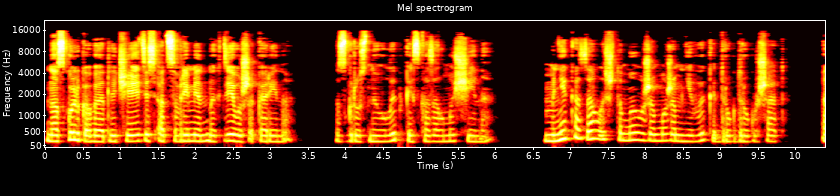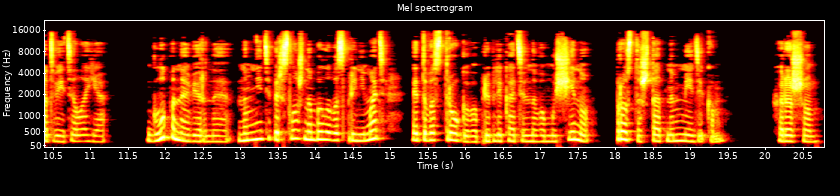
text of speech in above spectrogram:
насколько вы отличаетесь от современных девушек, Карина», – с грустной улыбкой сказал мужчина. «Мне казалось, что мы уже можем не выкать друг другу шат», – ответила я. Глупо, наверное, но мне теперь сложно было воспринимать этого строгого, привлекательного мужчину просто штатным медиком. «Хорошо,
